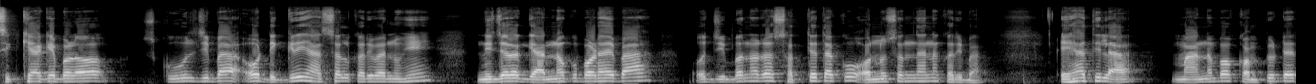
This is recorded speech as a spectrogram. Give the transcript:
ଶିକ୍ଷା କେବଳ ସ୍କୁଲ ଯିବା ଓ ଡିଗ୍ରୀ ହାସଲ କରିବା ନୁହେଁ ନିଜର ଜ୍ଞାନକୁ ବଢ଼ାଇବା ଓ ଜୀବନର ସତ୍ୟତାକୁ ଅନୁସନ୍ଧାନ କରିବା। ଏହା ଥିଲା ମାନବ କମ୍ପ୍ୟୁଟର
